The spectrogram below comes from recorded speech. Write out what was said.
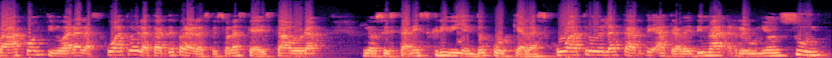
va a continuar a las 4 de la tarde para las personas que a esta hora nos están escribiendo, porque a las 4 de la tarde, a través de una reunión Zoom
